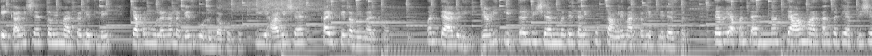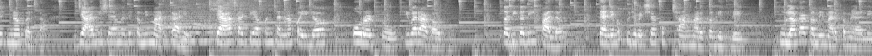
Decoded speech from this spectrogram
एका विषयात कमी मार्क घेतले की आपण मुलांना लगेच बोलून दाखवतो की ह्या विषयात का इतके कमी मार्क? पण त्यावेळी ज्यावेळी इतर विषयांमध्ये त्यांनी खूप चांगले मार्क घेतलेले असतात त्यावेळी आपण त्यांना त्या मार्कांसाठी ॲप्रिशिएट न करता ज्या विषयामध्ये कमी मार्क आहे त्यासाठी आपण त्यांना पहिलं ओरडतो किंवा रागावतो. कधी कधी पालक त्याने बघ तुझ्यापेक्षा खूप छान मार्क घेतले. तुला का कमी मार्क मिळाले?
